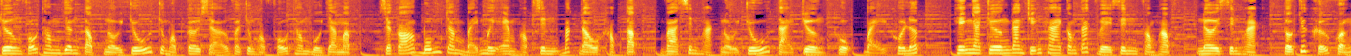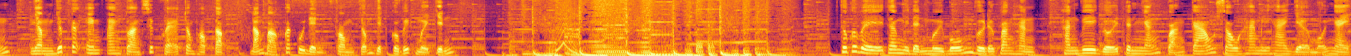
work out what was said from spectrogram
trường phổ thông dân tộc nội trú trung học cơ sở và trung học phổ thông Bù Gia Mập sẽ có 470 em học sinh bắt đầu học tập và sinh hoạt nội trú tại trường thuộc 7 khối lớp. Hiện nhà trường đang triển khai công tác vệ sinh phòng học, nơi sinh hoạt, tổ chức khử khuẩn nhằm giúp các em an toàn sức khỏe trong học tập, đảm bảo các quy định phòng chống dịch Covid-19. Thưa quý vị, theo Nghị định 14 vừa được ban hành, hành vi gửi tin nhắn quảng cáo sau 22 giờ mỗi ngày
